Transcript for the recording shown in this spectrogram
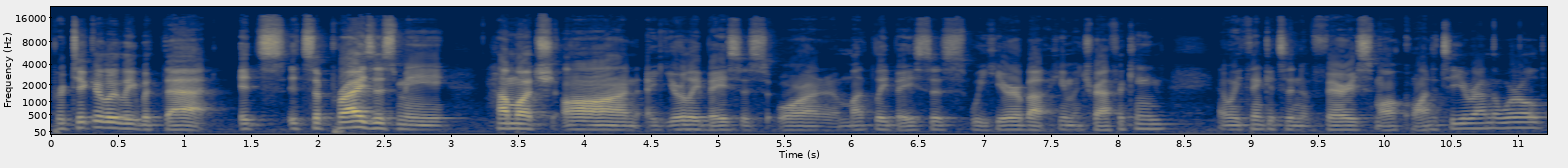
particularly with that, it's it surprises me how much on a yearly basis or on a monthly basis we hear about human trafficking, and we think it's in a very small quantity around the world,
